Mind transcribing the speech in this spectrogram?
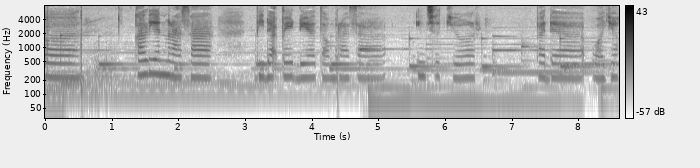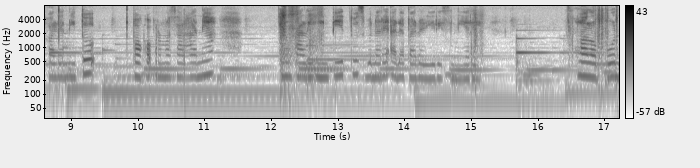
uh, kalian merasa tidak pede atau merasa insecure pada wajah kalian itu pokok permasalahannya yang paling inti itu sebenarnya ada pada diri sendiri. Walaupun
